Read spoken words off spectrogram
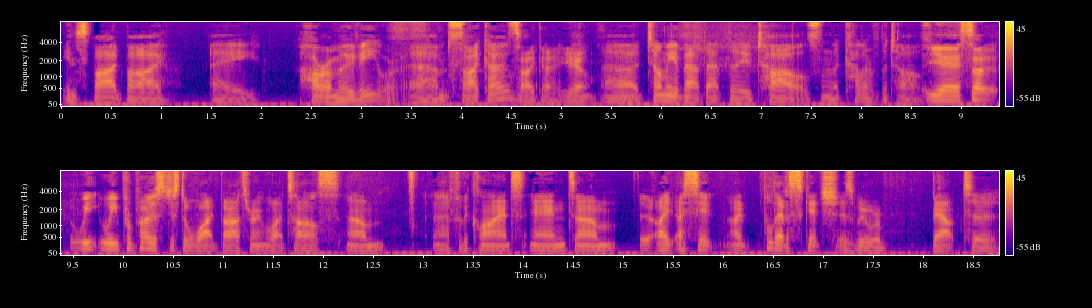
inspired by a horror movie or um, Psycho. Psycho, yeah. Uh, tell me about that. The tiles and the colour of the tiles. Yeah, so we, we proposed just a white bathroom, white tiles, um, uh, for the client, and um, I, I said I pulled out a sketch as we were about to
